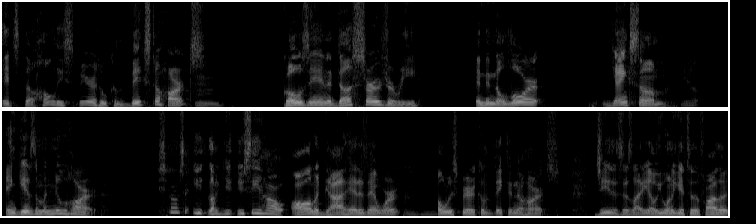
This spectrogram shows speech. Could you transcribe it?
it's the Holy Spirit who convicts the hearts. Mm, goes in and does surgery, and then the Lord yanks them yep. and gives them a new heart. You see what I'm saying? Like you, you see how all the Godhead is at work. mhm, Holy Spirit convicting the hearts. Jesus is like, yo, you want to get to the Father?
